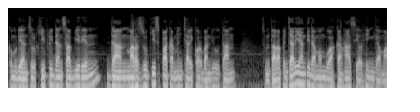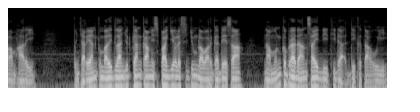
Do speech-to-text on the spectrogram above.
kemudian Zulkifli dan Sabirin dan Marzuki sepakat mencari korban di hutan. Sementara pencarian tidak membuahkan hasil hingga malam hari. Pencarian kembali dilanjutkan Kamis pagi oleh sejumlah warga desa, namun keberadaan Saidi tidak diketahui.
